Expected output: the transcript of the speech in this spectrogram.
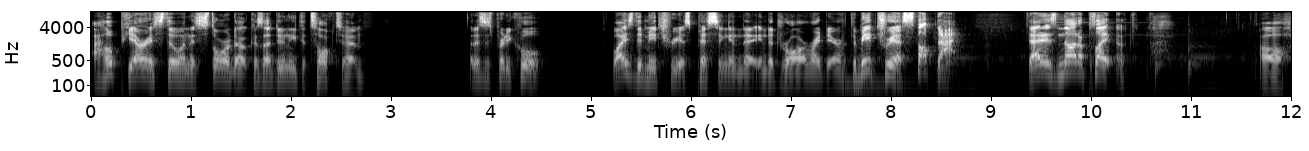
I hope Pierre is still in his store, though, because I do need to talk to him. But this is pretty cool. Why is Demetrius pissing in the in the drawer right there? Demetrius, stop that! That is not a play- uh, Oh,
